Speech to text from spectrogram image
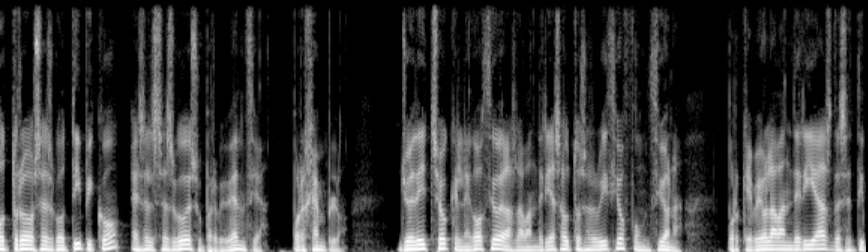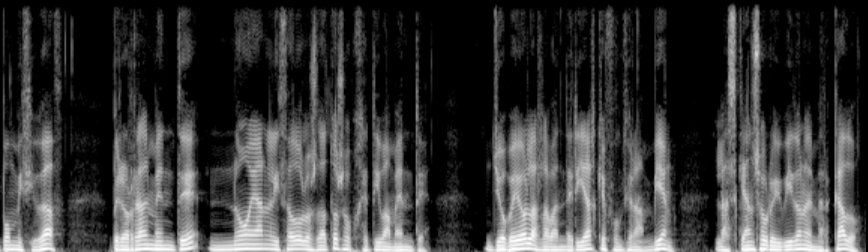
Otro sesgo típico es el sesgo de supervivencia. Por ejemplo, yo he dicho que el negocio de las lavanderías autoservicio funciona, porque veo lavanderías de ese tipo en mi ciudad, pero realmente no he analizado los datos objetivamente. Yo veo las lavanderías que funcionan bien, las que han sobrevivido en el mercado,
